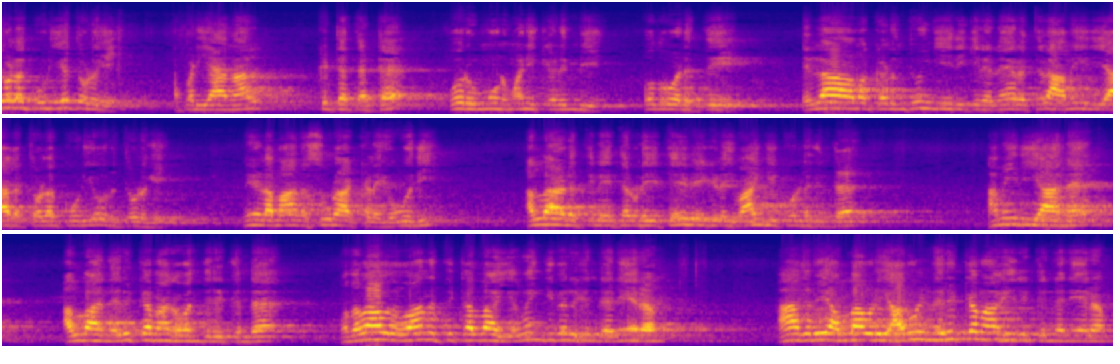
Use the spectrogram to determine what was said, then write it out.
தொழக்கூடிய தொழுகை. அப்படியானால் கிட்டத்தட்ட ஒரு மூணு மணி கிளம்பி பொதுவெடுத்து எல்லா மக்களும் தூங்கி இருக்கிற நேரத்தில் அமைதியாக தொழக்கூடிய ஒரு தொழுகை. நீளமான சூறாக்களை ஓதி அல்லாஹ்விடத்திலே தன்னுடைய தேவைகளை வாங்கிக் கொள்ளுகின்ற அமைதியான அல்லாஹ் நெருக்கமாக வந்திருக்கின்ற முதலாவது வானத்துக்கு அல்லாஹ் இறங்கி வருகின்ற நேரம் ஆகவே அல்லாவுடைய அருள் நெருக்கமாக இருக்கின்ற நேரம்.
